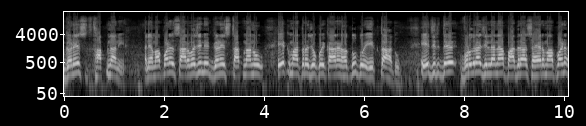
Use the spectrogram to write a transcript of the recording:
ગણેશ સ્થાપનાની. અને એમાં પણ સાર્વજનિક ગણેશ સ્થાપનાનું એકમાત્ર જો કોઈ કારણ હતું તો એકતા હતું. એ જ રીતે વડોદરા જિલ્લાના પાદરા શહેરમાં પણ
